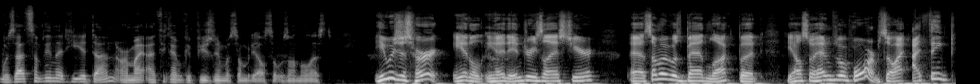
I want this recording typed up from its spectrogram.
Was that something that he had done, or am I? I think I'm confusing him with somebody else that was on the list. he was just hurt. He had he had injuries last year. Uh, some of it was bad luck, but he also hadn't performed. So I, I think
